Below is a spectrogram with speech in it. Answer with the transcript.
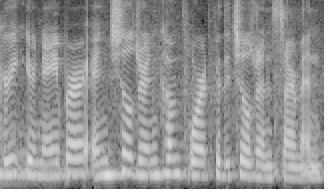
greet your neighbor, and children come forward for the children's sermon.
